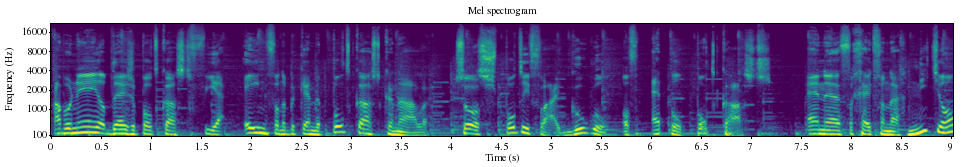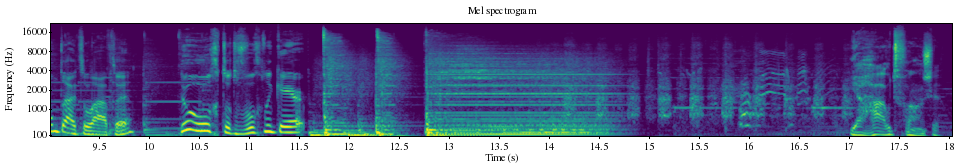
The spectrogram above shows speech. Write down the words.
Abonneer je op deze podcast via een van de bekende podcastkanalen, zoals Spotify, Google of Apple Podcasts. En eh, vergeet vandaag niet je hond uit te laten. Doeg, tot de volgende keer. Je houdt van ze.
